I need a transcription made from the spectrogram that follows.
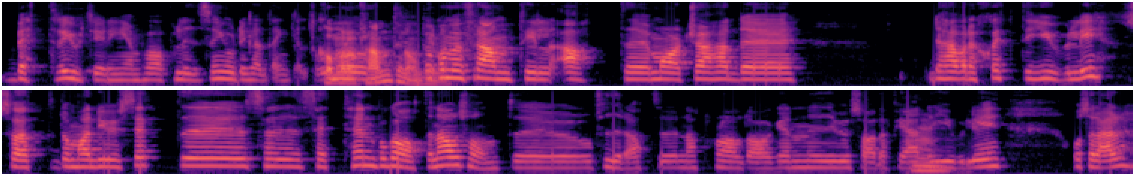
bättre utredning än vad polisen gjorde helt enkelt. Kommer de fram till De någonting? kommer fram till att eh, Marsha hade det här var den 6 juli så att de hade ju sett, se- sett henne på gatorna och sånt och firat nationaldagen i USA den 4 Mm. juli och sådär.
